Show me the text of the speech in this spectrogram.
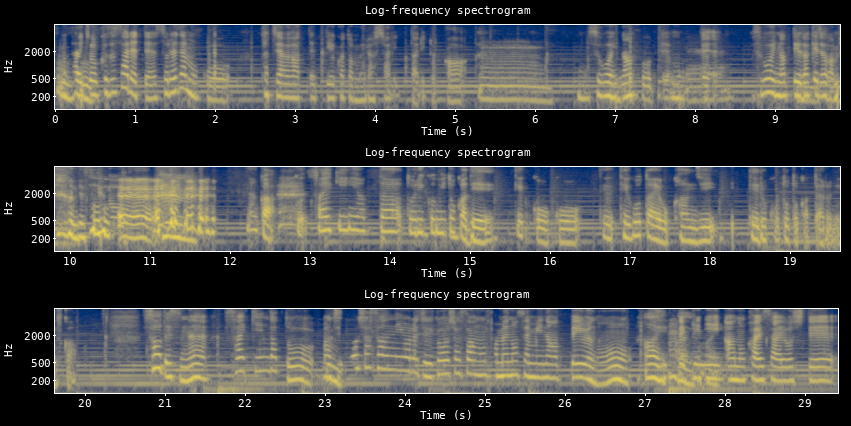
まあ、体調崩されてそれでもこう立ち上がってっていう方もいらっしゃったりとか、うん、すごいなって思って、ね、すごいなっていうだけじゃダメなんですけど。なんか最近やった取り組みとかで結構こう手手応えを感じてることとかってあるんですか？そうですね。最近だと、まあ、事業者さんによる事業者さんのためのセミナーっていうのを定期に、あの開催をして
